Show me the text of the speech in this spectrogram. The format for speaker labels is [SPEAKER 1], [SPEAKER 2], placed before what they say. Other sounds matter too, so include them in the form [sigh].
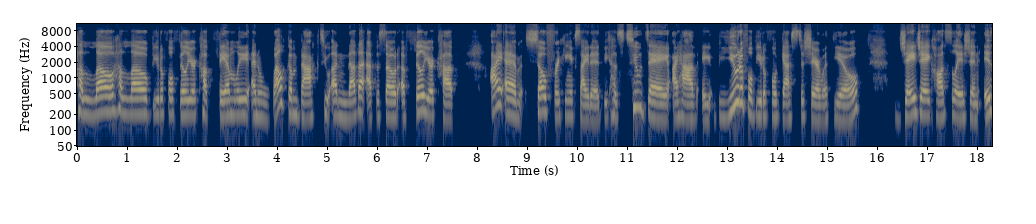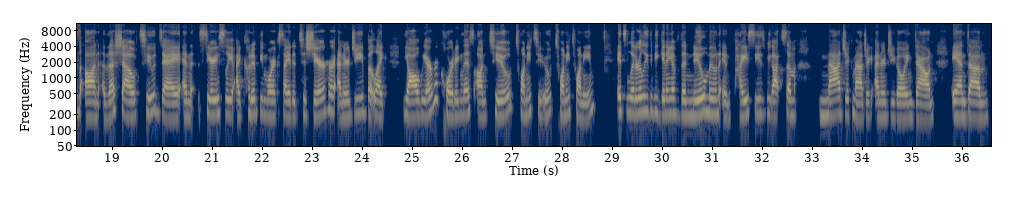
[SPEAKER 1] Hello, hello, beautiful Fill Your Cup family, and welcome back to another episode of Fill Your Cup. I am so freaking excited because today I have a beautiful, beautiful guest to share with you. JJ Constellation is on the show today. And seriously, I couldn't be more excited to share her energy. But like, y'all, we are recording this on 2 22 2020. It's literally the beginning of the new moon in Pisces. We got some magic, magic energy going down. And um,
